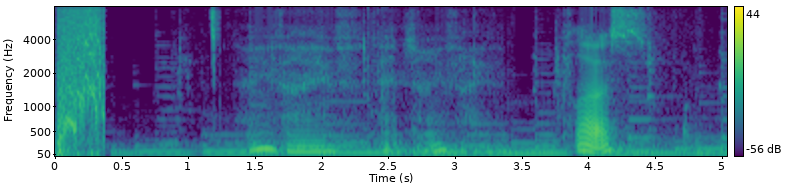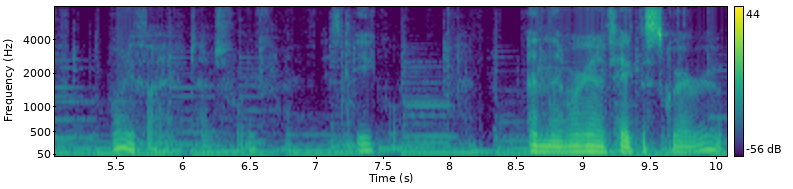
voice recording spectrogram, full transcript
25 times 25 plus 45 times 45 is equal. And then we're going to take the square root.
